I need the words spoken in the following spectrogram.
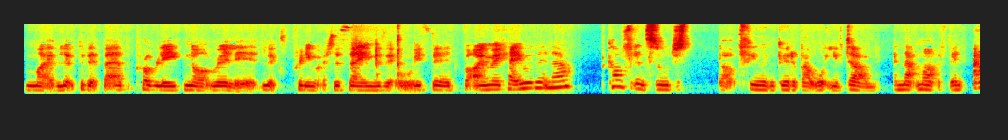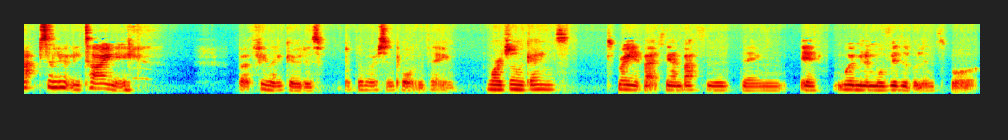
might have looked a bit better, but probably not really. It looks pretty much the same as it always did. But I'm okay with it now. Confidence is all just about feeling good about what you've done, and that might have been absolutely tiny, but feeling good is the most important thing. Marginal gains. To bring it back to the ambassador thing, if women are more visible in sport,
